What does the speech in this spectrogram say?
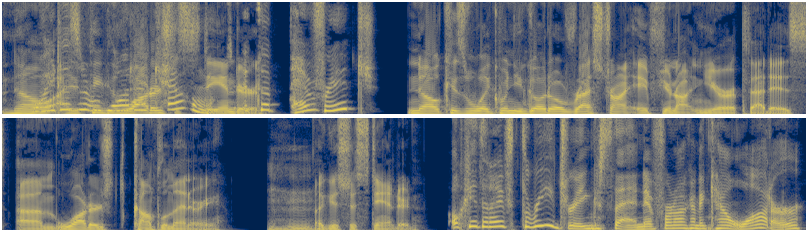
No, Why doesn't think water water's count? just standard. It's a beverage. No, because like when you go to a restaurant, if you're not in Europe, that is, um, water's complimentary. Mhm. Like it's just standard. Okay, then I have three drinks. Then, if we're not going to count water,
